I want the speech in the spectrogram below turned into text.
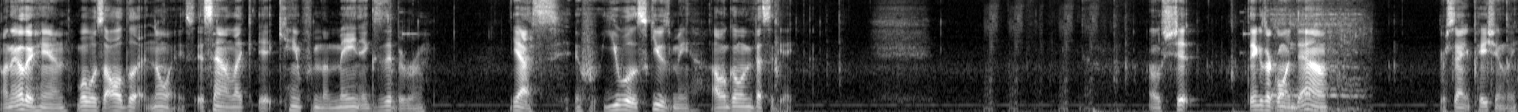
On the other hand, what was all the noise? It sounded like it came from the main exhibit room. Yes, if you will excuse me, I will go investigate. Oh shit. Things are going down. You're saying patiently.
